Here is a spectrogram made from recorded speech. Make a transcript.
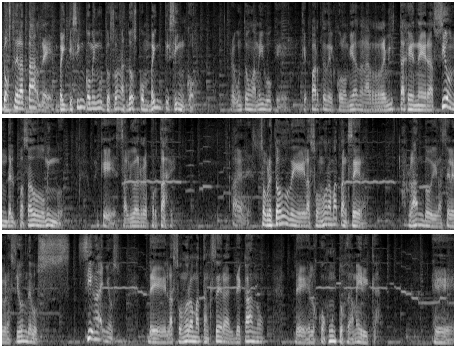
2 de la tarde, 25 minutos, son las 2 con 25. Pregunta un amigo que, que parte del colombiano en la revista Generación del pasado domingo, que salió el reportaje. Eh, sobre todo de la Sonora Matancera, hablando de la celebración de los 100 años de la Sonora Matancera, el decano de los conjuntos de América. Eh,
